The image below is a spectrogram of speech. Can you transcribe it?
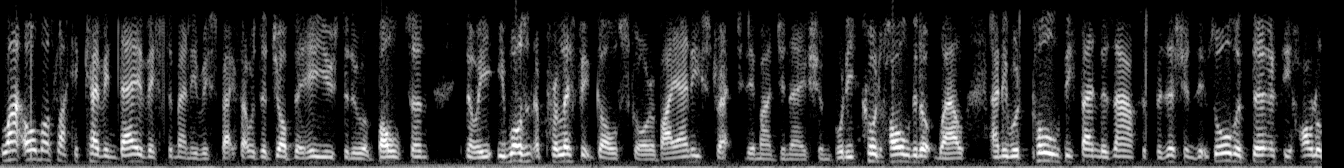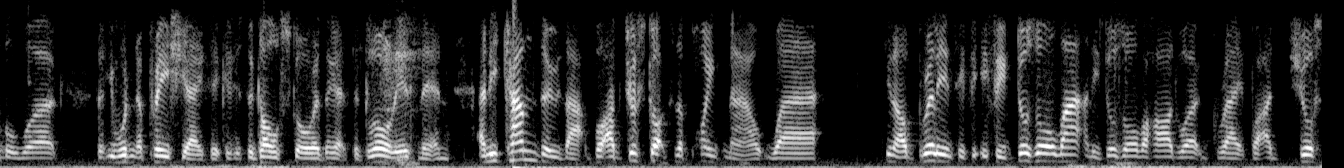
like almost like a Kevin Davies to many respects. That was a job that he used to do at Bolton. Know, he, he wasn't a prolific goal scorer by any stretch of the imagination, but he could hold it up well, and he would pull defenders out of positions. It was all the dirty, horrible work that you wouldn't appreciate it because it's the goal scorer that gets the glory, isn't it? And and he can do that, but I've just got to the point now where, you know, brilliant. If if he does all that and he does all the hard work, great. But I just,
